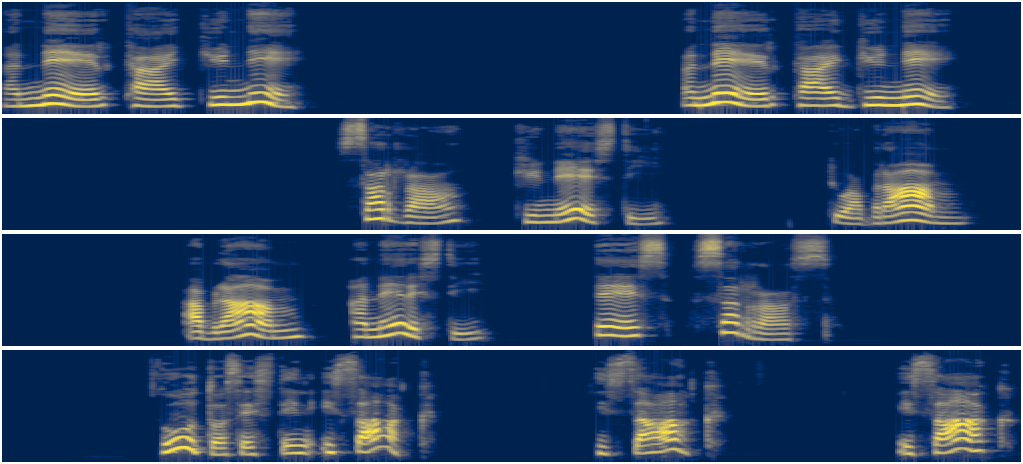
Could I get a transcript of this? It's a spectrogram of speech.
Aner kai gyne. Aner kai gyne. Sarra gynesti tu Abraham. Abraham aneresti tes Sarras. Utos estin Isaac. Isaac. Isaac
